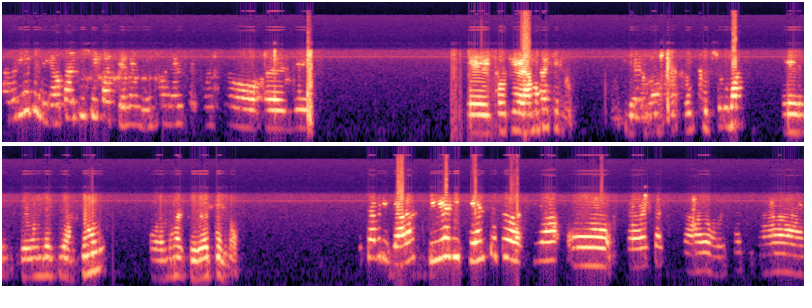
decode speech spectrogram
¿Habría tenido participación el mismo en el secuestro eh, de Eh, consideramos que no. Consideramos que eh, de investigación, podemos decir de que no. esa brigada? ¿Sigue vigente todavía o está desactivada?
